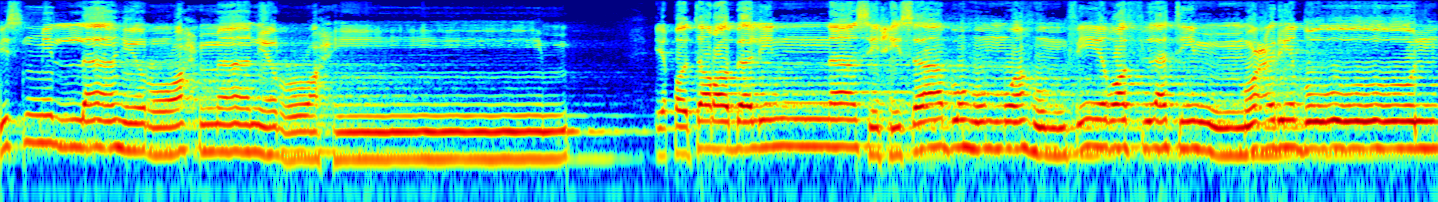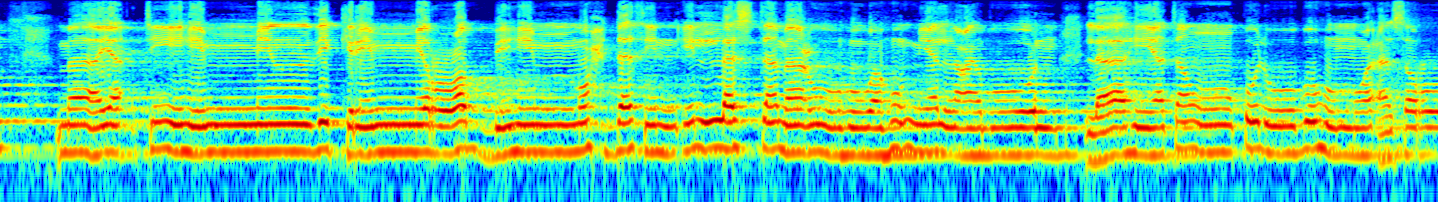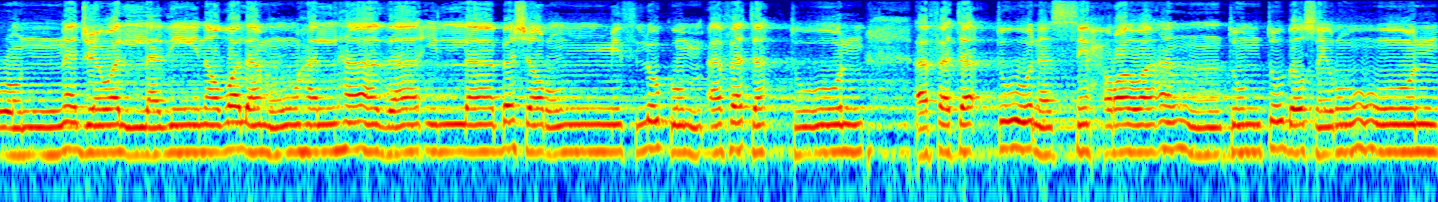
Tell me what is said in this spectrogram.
بسم الله الرحمن الرحيم. اقترب للناس حسابهم وهم في غفلة معرضون. ما يأتيهم من ذكر من ربهم محدث إلا استمعوه وهم يلعبون. لاهية قلوبهم وأسروا النجوى الذين ظلموا. هل هذا إلا بشر مثلكم؟ أفتأتون أفتأتون السحر وأنتم تبصرون.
